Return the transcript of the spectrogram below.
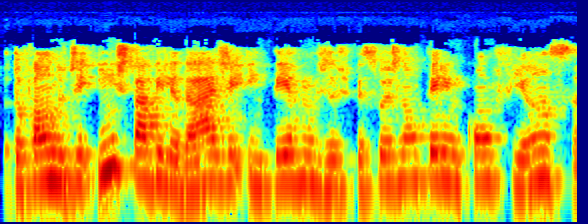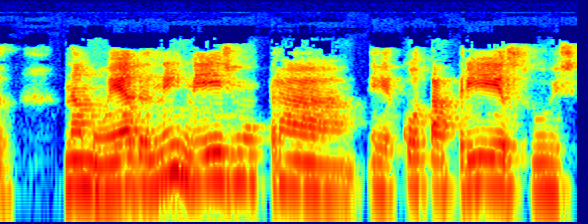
Eu estou falando de instabilidade em termos de as pessoas não terem confiança na moeda, nem mesmo para é, cotar preços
